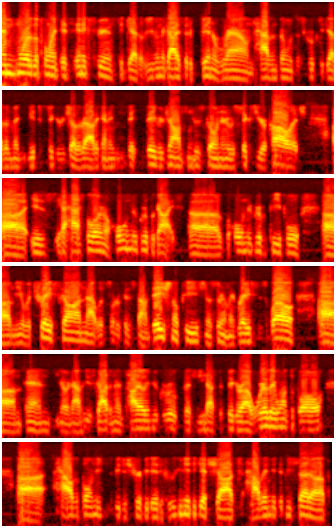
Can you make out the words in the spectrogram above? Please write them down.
and more to the point, it's inexperienced together. Even the guys that have been around haven't been with this group together and they need to figure each other out again. Even Xavier Johnson, who's going into a six-year college, uh, is has to learn a whole new group of guys, uh, a whole new group of people. Um, you know, with Trayce gone, that was sort of his foundational piece. You know, certainly Race as well. Um, and you know, now he's got an entirely new group that he has to figure out where they want the ball, uh, how the ball needs to be distributed, who you need to get shots, how they need to be set up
